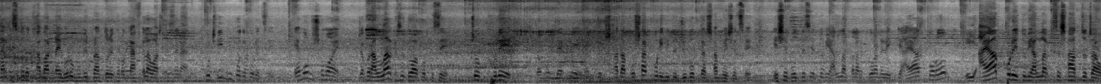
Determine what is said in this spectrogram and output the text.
তার কাছে কোনো খাবার নাই, মরুভূমির প্রান্তরে কোনো কাফেলাও আসতেছে না, কঠিন বিপদে পড়েছে। এমন সময় যখন আল্লাহর কাছে দোয়া করতেছে, চোখ খুলে তখন দেখে একজন সাদা পোশাক পরিহিত যুবক তার সামনে এসেছে। এসে বলতেছে, তুমি আল্লাহ তালার কোরআনের একটি আয়াত পড়ো। এই আয়াত পড়ে তুমি আল্লাহর কাছে সাহায্য চাও।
